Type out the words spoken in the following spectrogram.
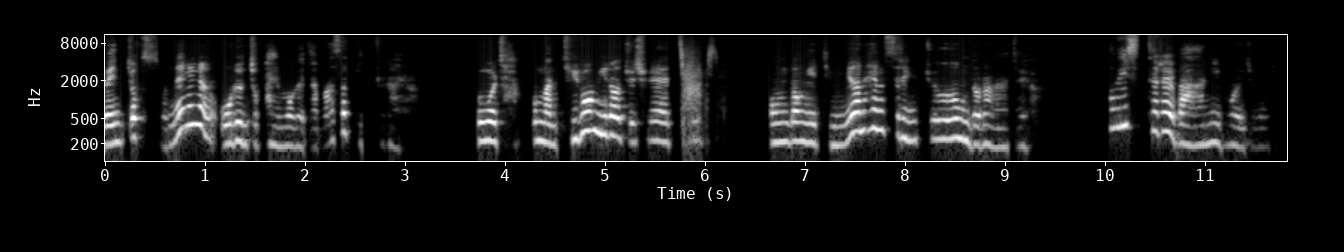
왼쪽 손을 오른쪽 발목에 잡아서 비틀어요. 몸을 자꾸만 뒤로 밀어주셔야지 엉덩이 뒷면 햄스트링 쭉 늘어나져요. 트위스트를 많이 보여주면 좋아요.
